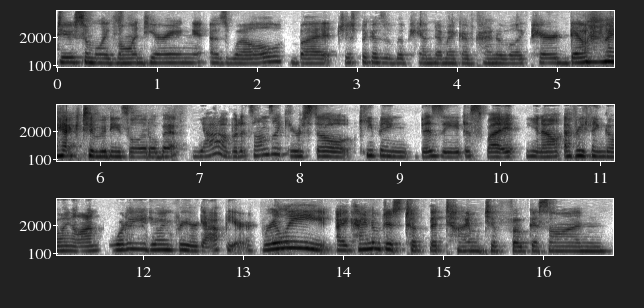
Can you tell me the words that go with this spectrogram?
do some like volunteering as well, but just because of the pandemic, I've kind of like pared down my activities a little bit. Yeah, but it sounds like you're still keeping busy despite, you know, know, everything going on. What are you doing for your gap year? Really, I kind of just took the time to focus on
